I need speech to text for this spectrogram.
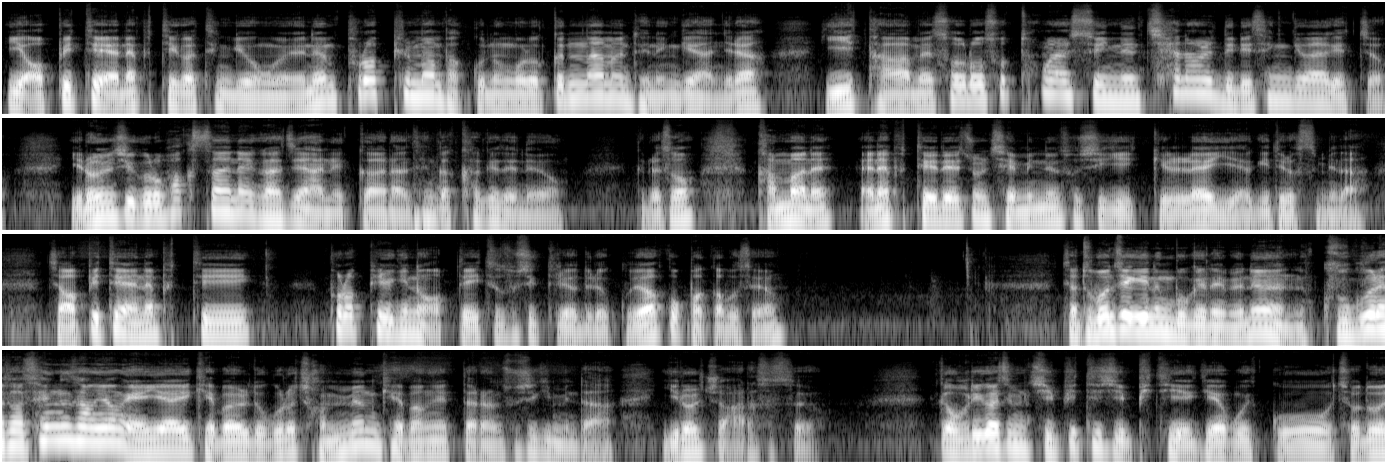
이 업비트 NFT 같은 경우에는 프로필만 바꾸는 걸로 끝나면 되는 게 아니라 이 다음에 서로 소통할 수 있는 채널들이 생겨야겠죠. 이런 이런 식으로 확산해 가지 않을까라는 생각하게 되네요. 그래서 간만에 NFT에 대해 좀 재밌는 소식이 있길래 이야기 드렸습니다. 자, 업비트 NFT 프로필 기능 업데이트 소식 들려드렸고요. 꼭 바꿔보세요. 자, 두 번째 기능 보게 되면은 구글에서 생성형 AI 개발 도구를 전면 개방했다는 소식입니다. 이럴 줄 알았었어요. 그러니까 우리가 지금 GPT, GPT 얘기하고 있고 저도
